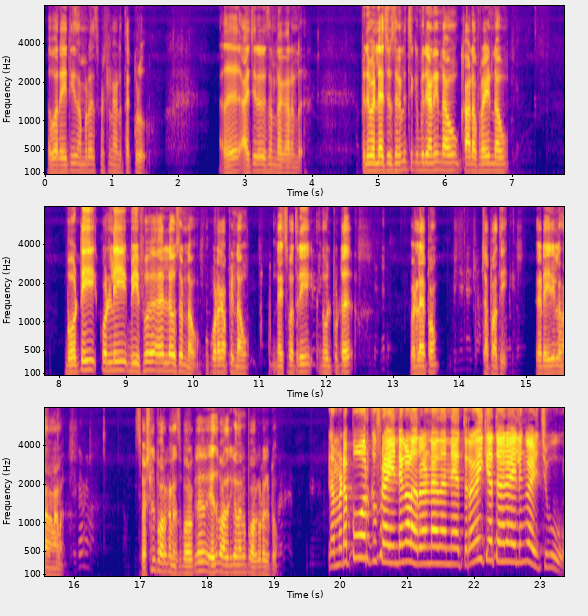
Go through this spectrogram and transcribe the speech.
അത് വെറൈറ്റി നമ്മുടെ സ്പെഷ്യലാണ് തക്കുടു. അത് ആഴ്ചയിൽ ഒരു ദിവസം ഉണ്ടാക്കാറുണ്ട്. പിന്നെ വെള്ളിയാഴ്ച ദിവസങ്ങളിൽ ചിക്കൻ ബിരിയാണി ഉണ്ടാവും കാട ഫ്രൈ ഉണ്ടാവും. ബോട്ടി കൊള്ളി ബീഫ് എല്ലാ ദിവസവും ഉണ്ടാവും. കൂടെ കപ്പി ഉണ്ടാവും. നൈസ് പത്രി നൂൽപുട്ട് വെള്ളയപ്പം ചപ്പാത്തി. ഡെയിലിയിലുള്ള സാധനമാണ് സ്പെഷ്യൽ പോർക്കാണ് പോർക്ക് ഏത് പാതിരിക്കുന്നാലും പോർക്കോട് പോർക്ക് കൂടെ കിട്ടും. നമ്മുടെ പോർക്ക് ഫ്രൈന്റെ കളർ കണ്ടാൽ തന്നെ എത്ര കഴിക്കാത്തവരായാലും കഴിച്ചു പോകും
